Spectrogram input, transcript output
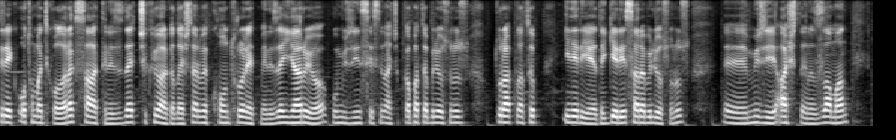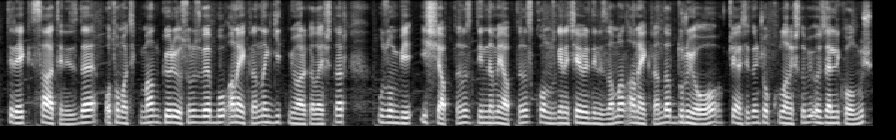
direkt otomatik olarak saatinizde çıkıyor arkadaşlar ve kontrol etmenize yarıyor. Bu müziğin sesini açıp kapatabiliyorsunuz. Duraklatıp ileriye ya da geri sarabiliyorsunuz. E, müziği açtığınız zaman direkt saatinizde otomatikman görüyorsunuz ve bu ana ekrandan gitmiyor arkadaşlar. Uzun bir iş yaptığınız, dinleme yaptığınız, kolunuz gene çevirdiğiniz zaman ana ekranda duruyor o. Gerçekten çok kullanışlı bir özellik olmuş.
